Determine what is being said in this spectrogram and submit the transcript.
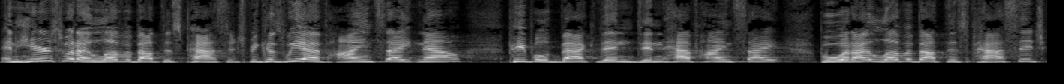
And here's what I love about this passage because we have hindsight now. People back then didn't have hindsight. But what I love about this passage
